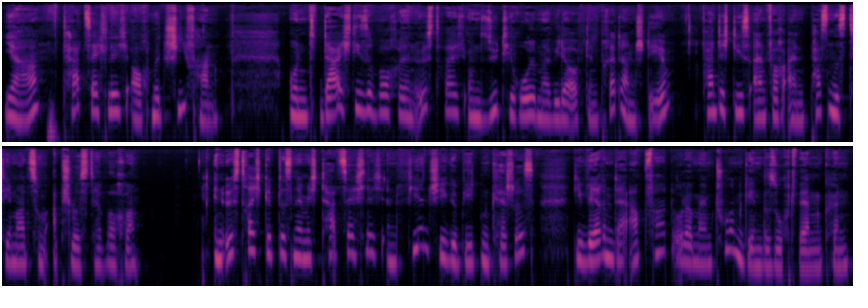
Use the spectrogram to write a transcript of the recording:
Ja, tatsächlich auch mit Skifahren. Und da ich diese Woche in Österreich und Südtirol mal wieder auf den Brettern stehe, fand ich dies einfach ein passendes Thema zum Abschluss der Woche. In Österreich gibt es nämlich tatsächlich in vielen Skigebieten Caches, die während der Abfahrt oder beim Tourengehen besucht werden können.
